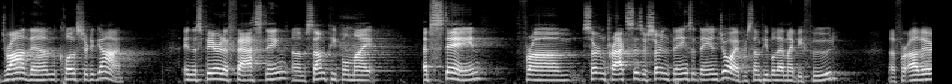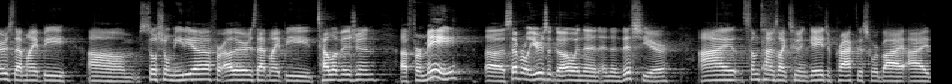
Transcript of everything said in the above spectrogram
draw them closer to God in the spirit of fasting, um, some people might abstain from certain practices or certain things that they enjoy. For some people, that might be food. Uh, for others, that might be um, social media. For others, that might be television. Uh, for me, uh, several years ago and then, and then this year, I sometimes like to engage a practice whereby I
